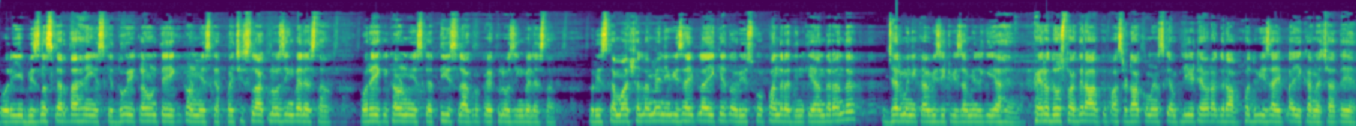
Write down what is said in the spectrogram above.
और ये बिज़नेस करता है। इसके दो अकाउंट थे, एक अकाउंट में इसका पच्चीस लाख क्लोजिंग बैलेंस था और एक अकाउंट में इसका तीस लाख रुपए क्लोजिंग बैलेंस था। और इसका माशाल्लाह मैंने वीज़ा अप्लाई किया था और इसको पंद्रह दिन के अंदर अंदर जर्मनी का विज़िट वीज़ा मिल गया है। फिर दोस्तों, अगर आपके पास डॉक्यूमेंट्स कंप्लीट है और अगर आप खुद वीज़ा अप्लाई करना चाहते हैं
